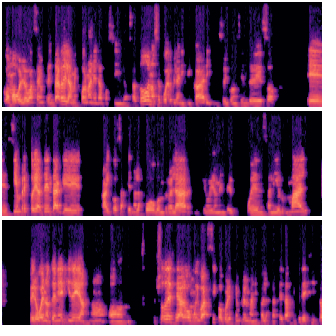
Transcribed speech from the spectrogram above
cómo lo vas a enfrentar de la mejor manera posible. O sea, todo no se puede planificar y soy consciente de eso. Eh, siempre estoy atenta a que hay cosas que no las puedo controlar que obviamente pueden salir mal pero bueno, tener ideas, ¿no? O, yo desde algo muy básico, por ejemplo, el manejo de las tarjetas de crédito,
